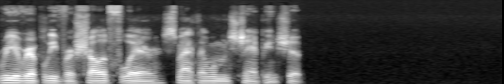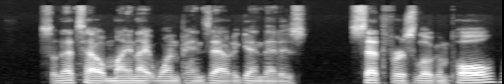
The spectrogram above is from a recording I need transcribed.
Rhea Ripley versus Charlotte Flair, SmackDown Women's Championship. So that's how my night one pans out. Again, that is Seth versus Logan Paul,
